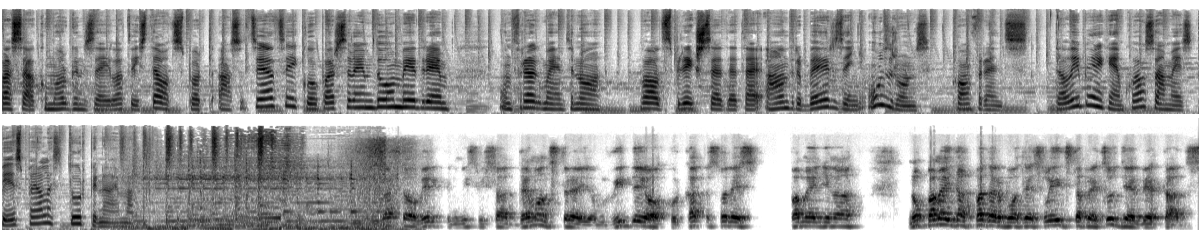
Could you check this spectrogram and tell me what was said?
Pasākumu organizēja Latvijas Tautas Sporta asociācija kopā ar saviem dombiedriem, un fragmenti no valdes priekšsēdētāja Andra Bērziņa uzrunas konferences dalībniekiem klausāmies piespēles turpinājumā. Gatavu virkni vis visādi demonstrējumu, video, kur katrs varēs pamēģināt Nu, pamēģināt padarboties līdzi, tāpēc uzģērbiet tādas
